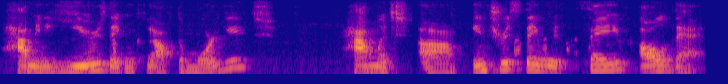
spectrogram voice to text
how many years they can cut off the mortgage, how much um, interest they would save, all of that.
